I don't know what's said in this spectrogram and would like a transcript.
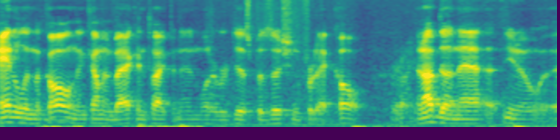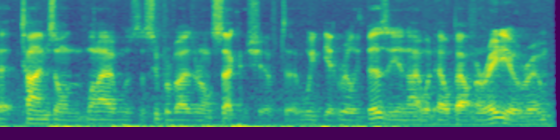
handling the call, and then coming back and typing in whatever disposition for that call. Right. And I've done that, you know, at times on when I was the supervisor on second shift. Uh, we'd get really busy, and I would help out in the radio room.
